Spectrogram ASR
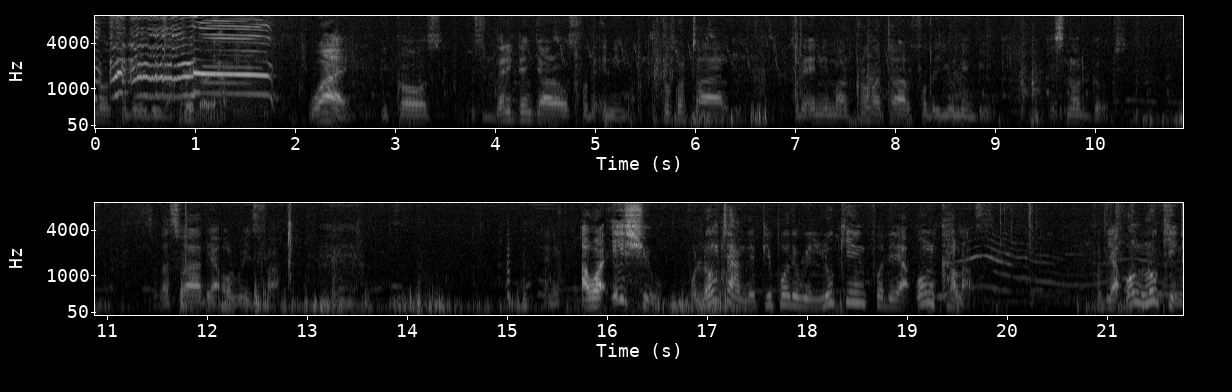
close to the. River. Why? Because it's very dangerous for the animal. Crocodile for the animal, crocodile for the human being. It's not good. So that's why they are always far. Our issue for a long time, the people they were looking for their own colors, for their own looking,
